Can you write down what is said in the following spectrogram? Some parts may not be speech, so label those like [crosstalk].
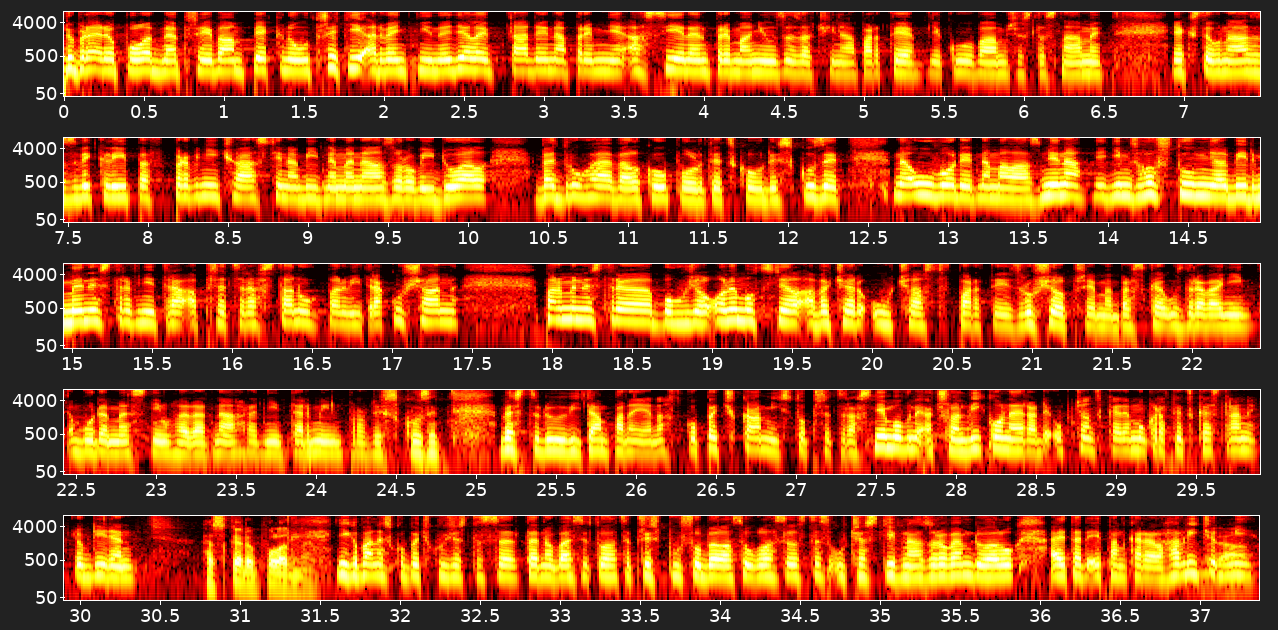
Dobré dopoledne, přeji vám pěknou třetí adventní neděli. Tady na Primě a CNN Prima News začíná partie. Děkuji vám, že jste s námi. Jak jste u nás zvyklí, v první části nabídneme názorový duel, ve druhé velkou politickou diskuzi. Na úvod jedna malá změna. Jedním z hostů měl být ministr vnitra a předseda stanu, pan Vít Rakušan. Pan ministr bohužel onemocněl a večer účast v partii zrušil. Přejeme brzké uzdravení a budeme s ním hledat náhradní termín pro diskuzi. Ve studiu vítám pana Jana Skopečka, místo předseda sněmovny a člen výkonné rady občanské demokratické strany. Dobrý den. Hezké dopoledne. Díky, pane Skopečku, že jste se té nové situace přizpůsobil a souhlasil jste s účastí v názorovém duelu. A je tady i pan Karel Havlíček, mí,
